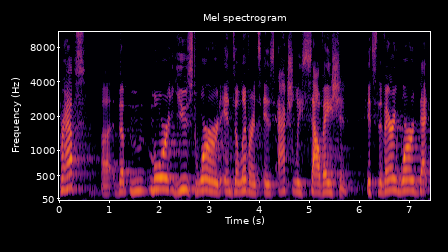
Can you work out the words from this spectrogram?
Perhaps uh, the more used word in deliverance is actually salvation. It's the very word that,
